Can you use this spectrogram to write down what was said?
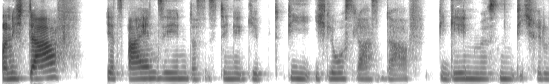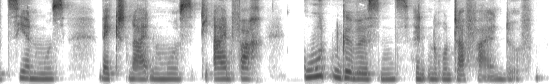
Und ich darf jetzt einsehen, dass es Dinge gibt, die ich loslassen darf, die gehen müssen, die ich reduzieren muss, wegschneiden muss, die einfach guten Gewissens hinten runterfallen dürfen.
